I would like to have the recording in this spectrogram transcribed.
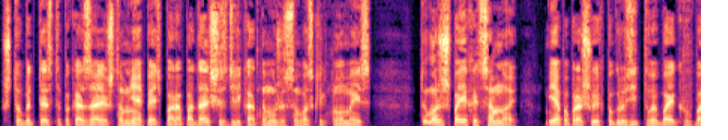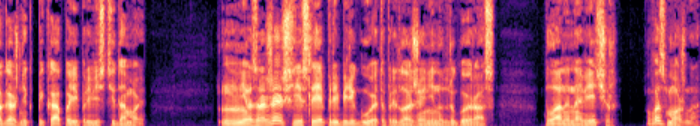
«Чтобы тесты показали, что мне опять пора подальше», — с деликатным ужасом воскликнула Мейс. «Ты можешь поехать со мной. Я попрошу их погрузить твой байк в багажник пикапа и привезти домой». «Не возражаешь, если я переберегу это предложение на другой раз? Планы на вечер? Возможно.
